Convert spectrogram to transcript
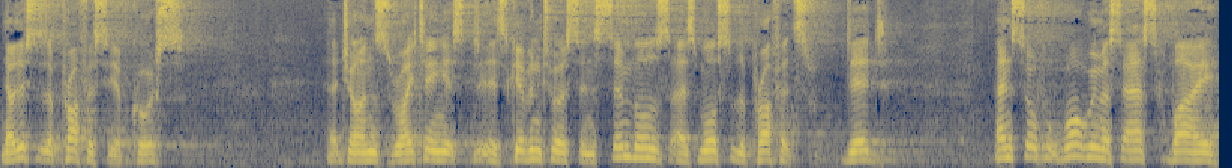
Now, this is a prophecy, of course. John's writing, it's, it's given to us in symbols, as most of the prophets did. And so, what we must ask by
